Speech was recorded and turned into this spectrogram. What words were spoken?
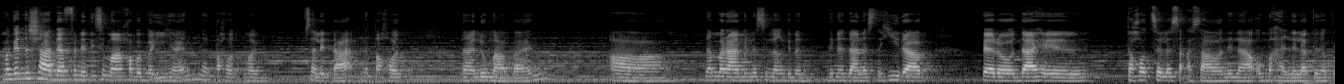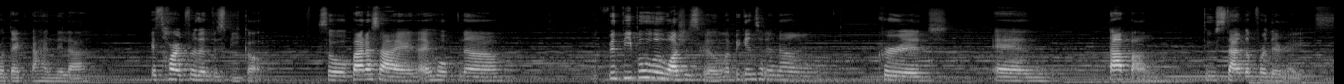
maganda siya definitely sa mga kababaihan na takot magsalita, na takot na lumaban, uh, na marami na silang dinadanas na hirap, pero dahil takot sila sa asawa nila o mahal nila, pinaprotektahan nila, it's hard for them to speak up. So, para sa akin, I hope na with people who will watch this film, mabigyan sila ng courage and tapang to stand up for their rights.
